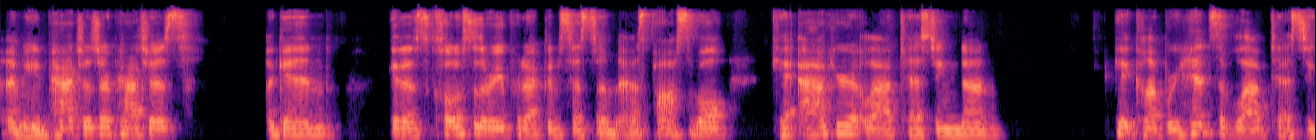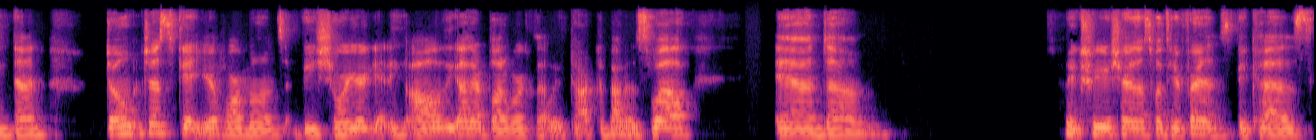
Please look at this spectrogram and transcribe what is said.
I mean, patches are patches. Again, get as close to the reproductive system as possible, get accurate lab testing done, get comprehensive lab testing done. Don't just get your hormones, be sure you're getting all the other blood work that we've talked about as well. And um, make sure you share this with your friends because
